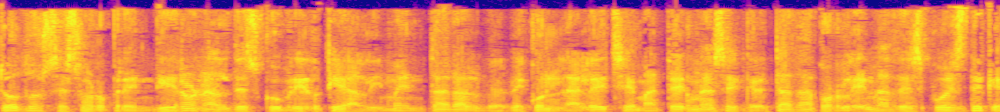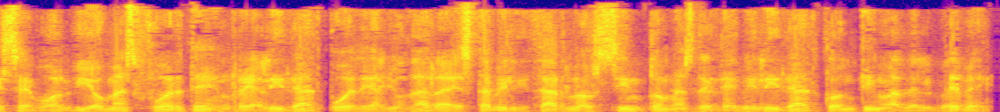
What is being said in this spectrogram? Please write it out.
todos se sorprendieron al descubrir que alimentar al bebé con la leche materna secretada por Lena después de que se volvió más fuerte en realidad puede ayudar a estabilizar los síntomas de debilidad continua del bebé.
